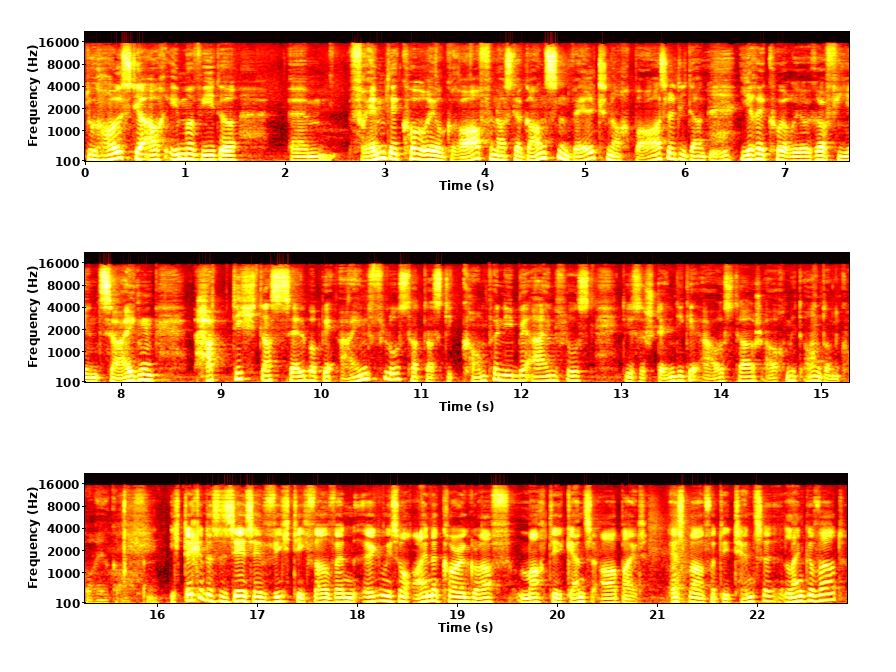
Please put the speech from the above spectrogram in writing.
Du holst ja auch immer wieder ähm, fremde Choreografen aus der ganzen Welt nach Basel, die dann ihre Choreografien zeigen. Hat dich das selber beeinflusst? Hat das die Company beeinflusst? Dieser ständige Austausch auch mit anderen Choreografen? Ich denke, das ist sehr, sehr wichtig, weil wenn irgendwie so eine Choreograf macht die ganze Arbeit, erstmal wird die Tänze lang gewahrt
